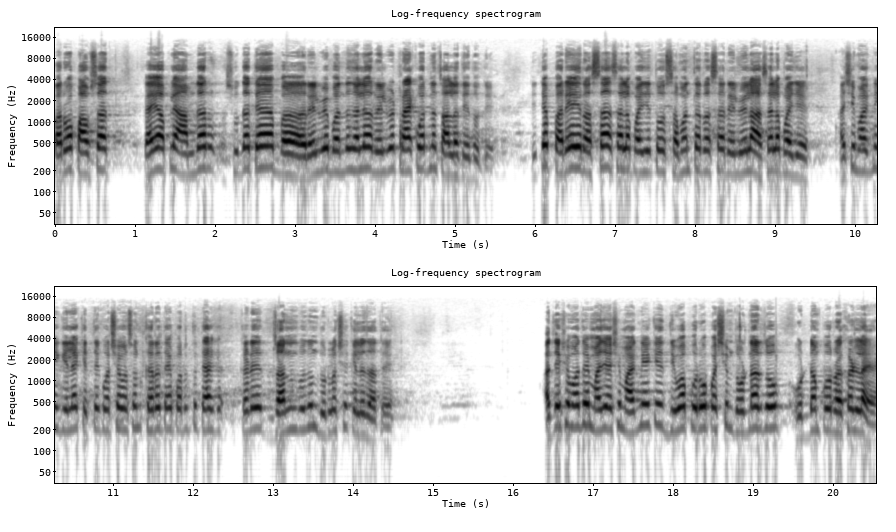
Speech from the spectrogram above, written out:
परवा पावसात काही आपले आमदार सुद्धा त्या रेल्वे बंद झाल्यावर रेल्वे ट्रॅकवरनं चालत येत होते. तिथे पर्यायी रस्ता असायला पाहिजे तो समांतर रस्ता रेल्वेला असायला पाहिजे. अशी मागणी गेल्या कित्येक वर्षापासून करत आहे परंतु त्याकडे जाणून बुजून दुर्लक्ष केलं जात आहे. अध्यक्ष महोदय माझी अशी मागणी आहे की दिवा पूर्व पश्चिम जोडणार जो उड्डमपूर रखडला आहे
